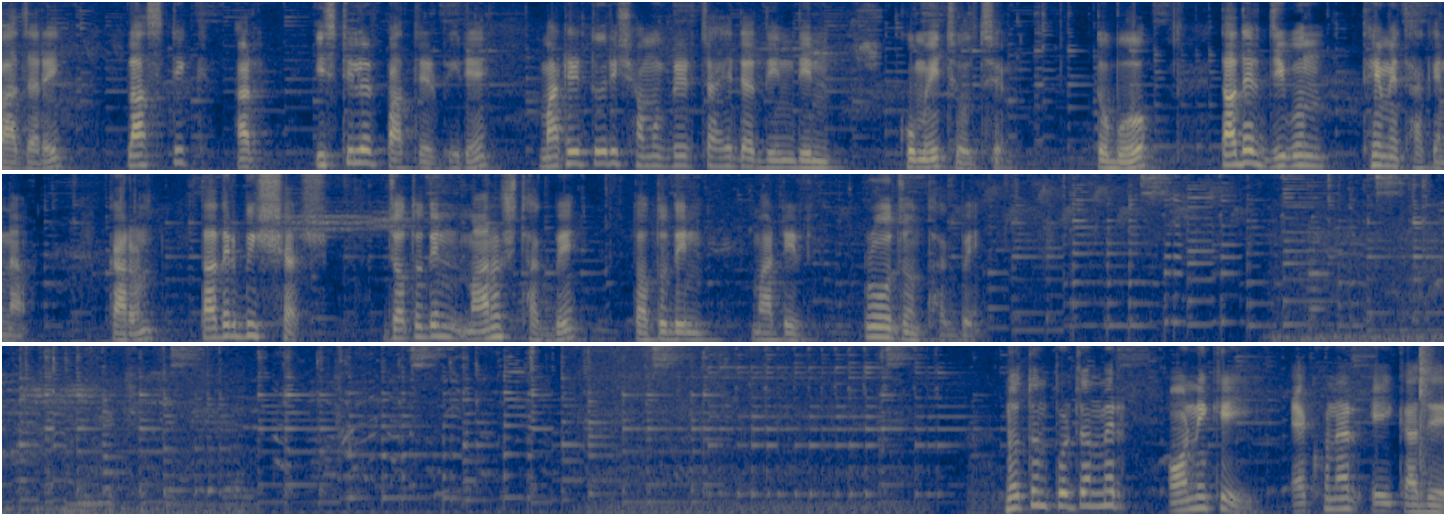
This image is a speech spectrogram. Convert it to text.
বাজারে প্লাস্টিক আর স্টিলের পাত্রের ভিড়ে মাটির তৈরি সামগ্রীর চাহিদা দিন দিন কমেই চলছে। তবুও তাদের জীবন থেমে থাকে না, কারণ তাদের বিশ্বাস, যতদিন মানুষ থাকবে, ততদিন মাটির প্রয়োজন থাকবে। নতুন প্রজন্মের অনেকেই এখন আর এই কাজে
